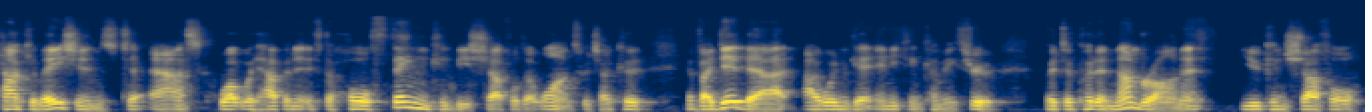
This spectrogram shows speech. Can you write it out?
calculations to ask what would happen if the whole thing could be shuffled at once, which I could, if I did that, I wouldn't get anything coming through. But to put a number on it, you can shuffle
